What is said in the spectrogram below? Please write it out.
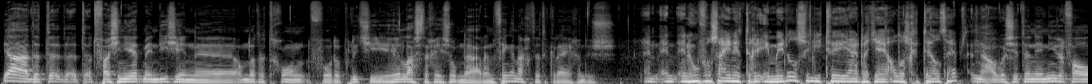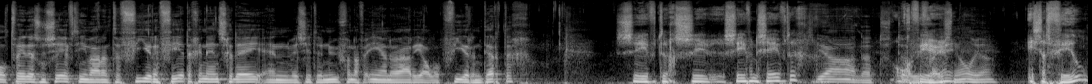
ja, het, het, het, fascineert me in die zin, uh, omdat het gewoon voor de politie heel lastig is om daar een vinger achter te krijgen. Dus. En, en, en hoeveel zijn het er inmiddels in die twee jaar dat jij alles geteld hebt? Nou, we zitten in ieder geval 2017 waren het er 44 in Enschede en we zitten nu vanaf 1 januari al op 34. 70, 77? Ja, dat ongeveer vrij snel, ja. Is dat veel?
